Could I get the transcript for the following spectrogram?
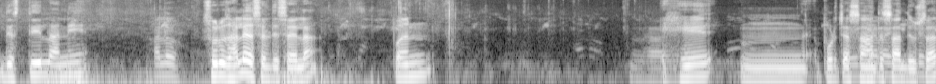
दिसतील आणि हॅलो. सुरू झाले असेल दिसायला. पण हा. पुढच्या सहा ते सात दिवसात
